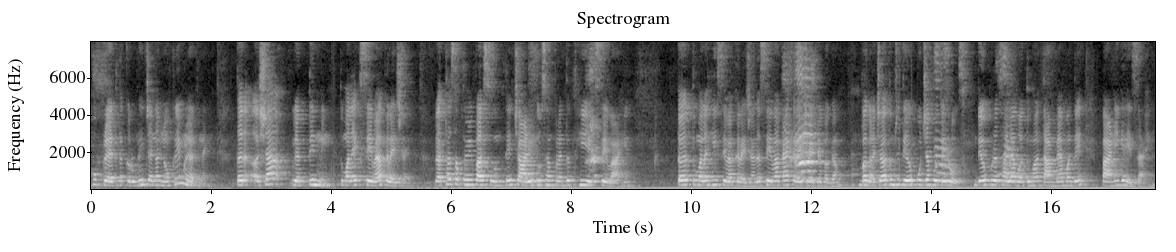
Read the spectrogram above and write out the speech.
खूप प्रयत्न करूनही ज्यांना नोकरी मिळत नाही तर अशा व्यक्तींनी तुम्हाला एक सेवा करायची आहे. रथसप्तमीपासून ते चाळीस दिवसांपर्यंत ही एक सेवा आहे. तर तुम्हाला ही सेवा करायची आहे. आता सेवा काय करायची आहे ते बघा. बघा जेव्हा तुमची देवपूजा होते रोज देवपूजा झाल्यावर तुम्हाला तांब्यामध्ये पाणी घ्यायचं आहे.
